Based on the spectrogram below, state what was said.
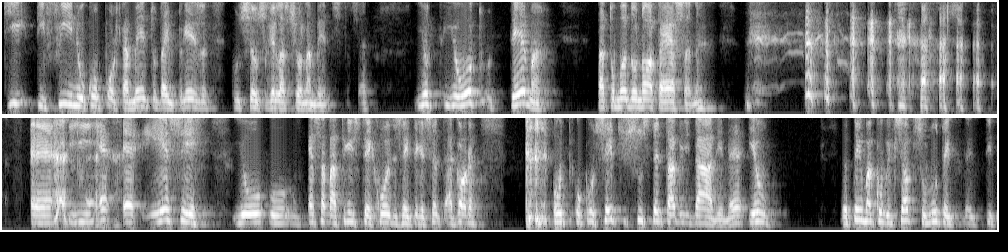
que define o comportamento da empresa com seus relacionamentos, tá certo? E o, e o outro tema, está tomando nota essa, né? é, e é, é, esse, e o, o, essa matriz stakeholders é interessante. Agora, o, o conceito de sustentabilidade, né? Eu eu tenho uma convicção absoluta, de,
